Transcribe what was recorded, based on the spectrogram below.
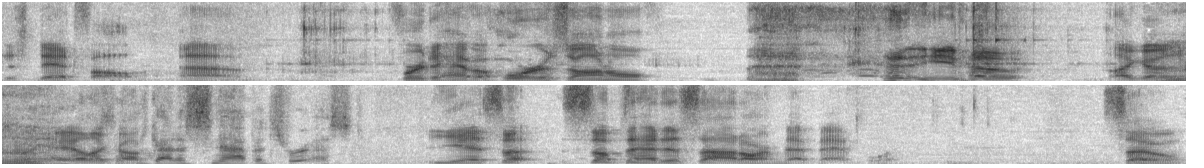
just dead fall. Um, for it to have a horizontal, you know, like a, Mhm. like a Someone's helicopter. got to snap its wrist. Yeah, so, something had to sidearm that bad boy. So,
